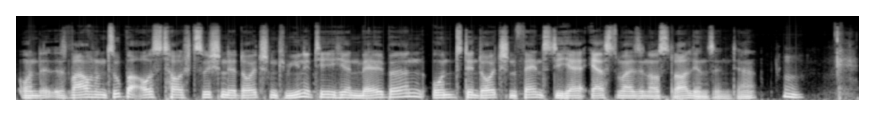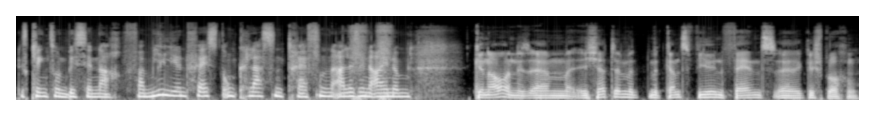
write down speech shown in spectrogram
Und es war auch ein super Austausch zwischen der deutschen Community hier in Melbourne und den deutschen Fans, die hier erstmals in Australien sind, ja. Hm. Das klingt so ein bisschen nach Familienfest und Klassentreffen, alles in einem. Genau, und ähm, ich hatte mit, mit ganz vielen Fans äh, gesprochen.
